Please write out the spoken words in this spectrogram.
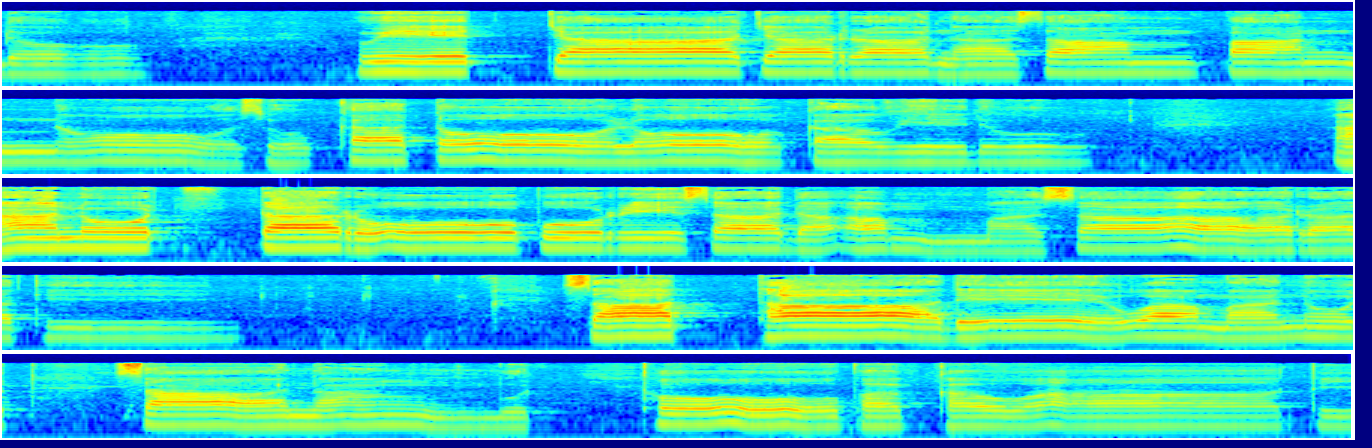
โดวิจาจารณะสัมปันโนสุขโตโลกวิดูอนุตตโรปุริสดัมมาสารทีสัต ธาเดวมนุษย์สานังบุตโธภควาติ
